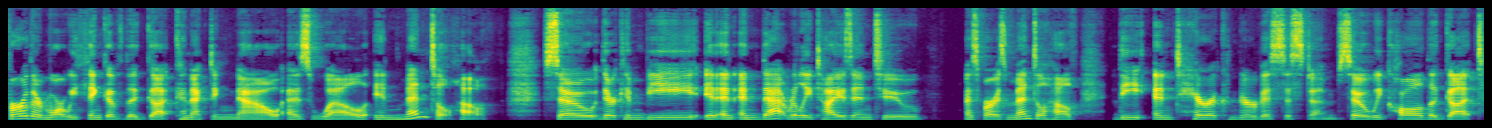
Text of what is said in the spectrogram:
furthermore, we think of the gut connecting now as well in mental health. So there can be, and, and that really ties into, as far as mental health, the enteric nervous system. So we call the gut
